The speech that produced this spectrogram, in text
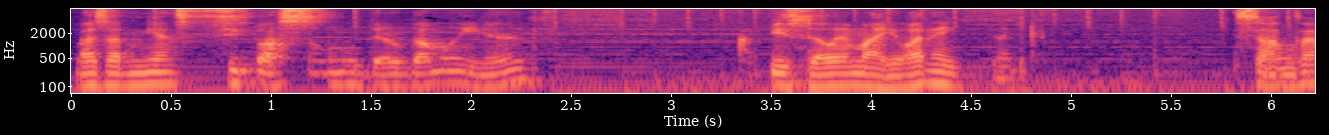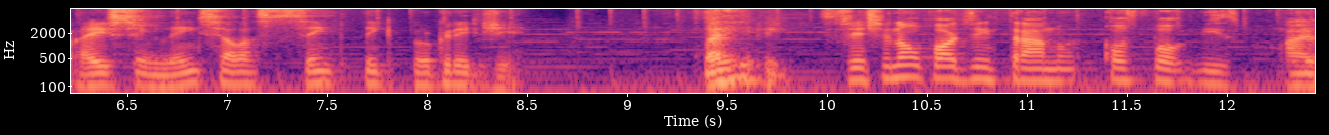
Mas a minha situação no Dell da manhã, a visão é maior ainda. Então, a excelência ela sempre tem que progredir. Mas enfim. A gente não pode entrar no conformismo. Ai,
